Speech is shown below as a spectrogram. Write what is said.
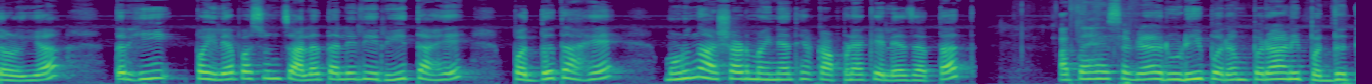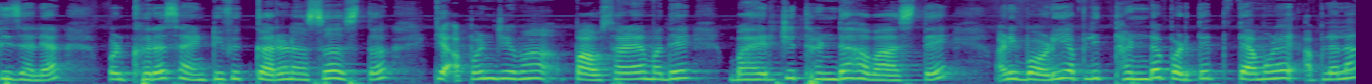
तळूया तर ही पहिल्यापासून चालत आलेली रीत आहे पद्धत आहे. म्हणून आषाढ महिन्यात ह्या कापण्या केल्या जातात. आता ह्या सगळ्या रूढी परंपरा आणि पद्धती झाल्या पण खरं सायंटिफिक कारण असं असतं की आपण जेव्हा पावसाळ्यामध्ये बाहेरची थंड हवा असते आणि बॉडी आपली थंड पडते त्यामुळे आपल्याला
